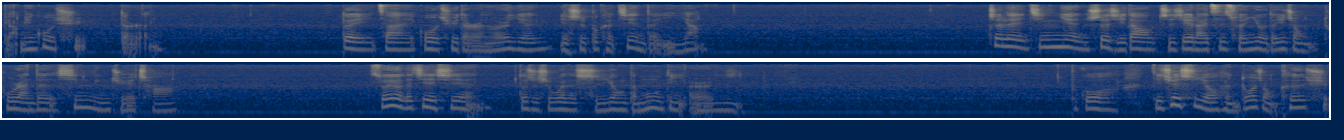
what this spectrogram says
表面过去的人，对在过去的人而言也是不可见的一样。这类经验涉及到直接来自存有的一种突然的心灵觉察，所有的界限。都只是为了实用的目的而已。不过，的确是有很多种科学，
